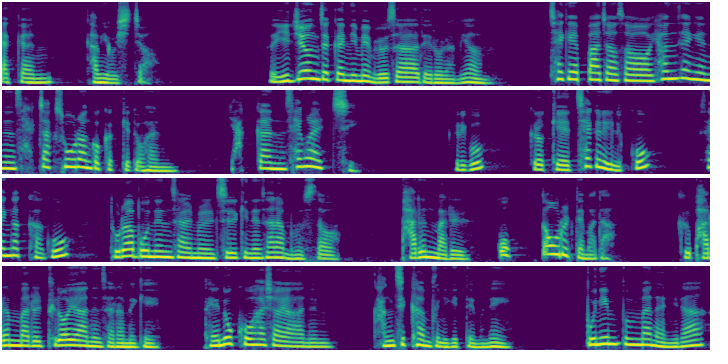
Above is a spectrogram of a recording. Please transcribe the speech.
약간 감이 오시죠? 이주영 작가님의 묘사대로라면 책에 빠져서 현생에는 살짝 소홀한 것 같기도 한 약간 생활치. 그리고 그렇게 책을 읽고 생각하고 돌아보는 삶을 즐기는 사람으로서 바른 말을 꼭 떠오를 때마다 그 바른 말을 들어야 하는 사람에게 대놓고 하셔야 하는 강직한 분이기 때문에 본인뿐만 아니라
